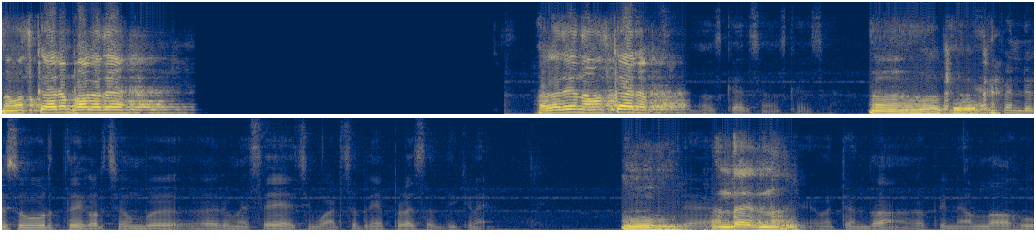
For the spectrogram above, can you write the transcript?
നമസ്കാരം ഭഗതേ. ഭഗതേ നമസ്കാരം. നമസ്കാരം നമസ്കാരം ഞാനിപ്പോൾ എന്റെ ഒരു സുഹൃത്ത് കുറച്ച് മുമ്പ് ഒരു മെസ്സേജ് അയച്ചു. വാട്സപ്പിൽ എപ്പോഴാണ് ശ്രദ്ധിക്കണേ? എന്തായിരുന്നു? മറ്റെന്താ? പിന്നെ അള്ളാഹു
